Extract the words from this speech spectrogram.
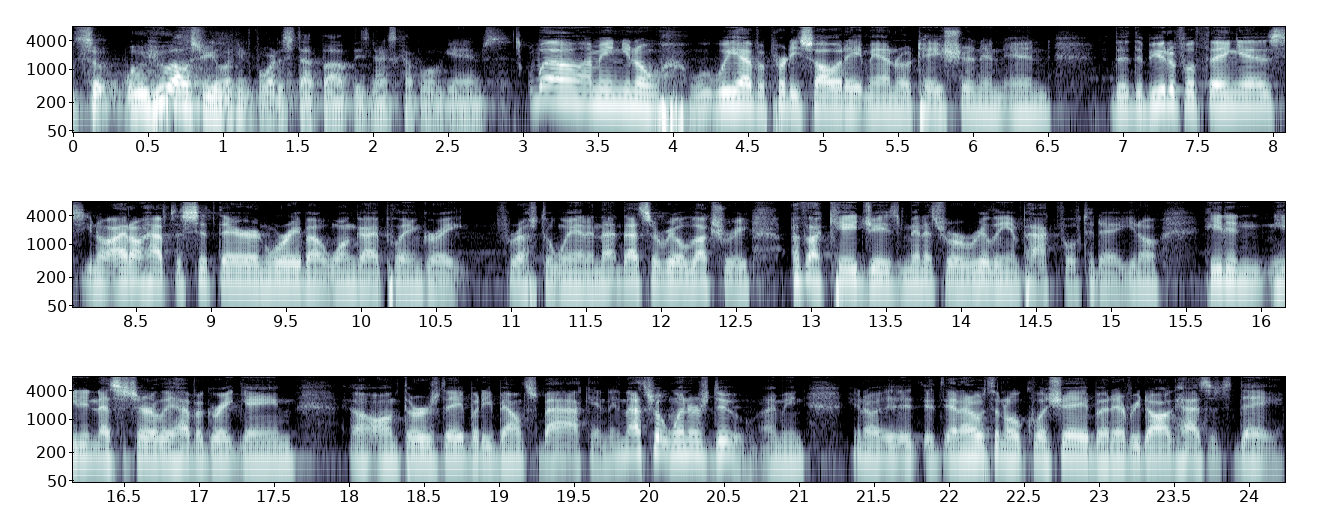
so, who else are you looking for to step up these next couple of games? Well, I mean, you know, we have a pretty solid eight man rotation, and, and the, the beautiful thing is, you know, I don't have to sit there and worry about one guy playing great for us to win, and that, that's a real luxury. I thought KJ's minutes were really impactful today. You know, he didn't he didn't necessarily have a great game uh, on Thursday, but he bounced back, and, and that's what winners do. I mean, you know, it, it, I know it's an old cliche, but every dog has its day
